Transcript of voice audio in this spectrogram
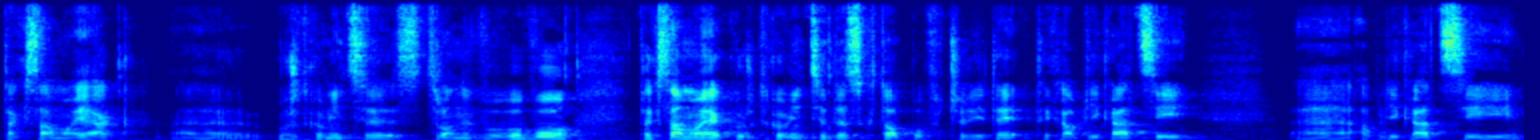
tak samo jak e, użytkownicy strony www, tak samo jak użytkownicy desktopów, czyli te, tych aplikacji, aplikacji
